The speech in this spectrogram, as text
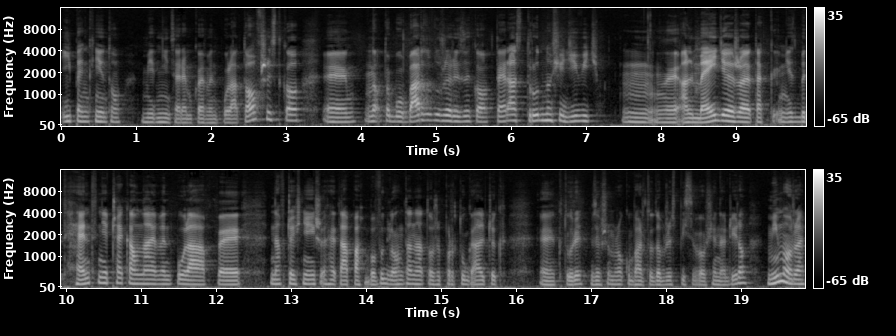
i pękniętą miednicę Remco Evenpoola. To wszystko, no to było bardzo duże ryzyko. Teraz trudno się dziwić mm, Almeidzie, że tak niezbyt chętnie czekał na Evenpoola w, na wcześniejszych etapach, bo wygląda na to, że Portugalczyk E, który w zeszłym roku bardzo dobrze spisywał się na Giro, mimo że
